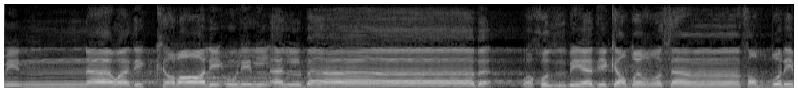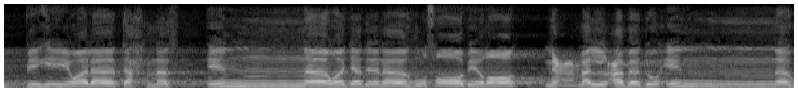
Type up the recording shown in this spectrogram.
منا وذكرى لأولي الألباب. وخذ بيدك ضغثا فاضرب به ولا تحنث. انا وجدناه صابرا. نعم العبد انه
